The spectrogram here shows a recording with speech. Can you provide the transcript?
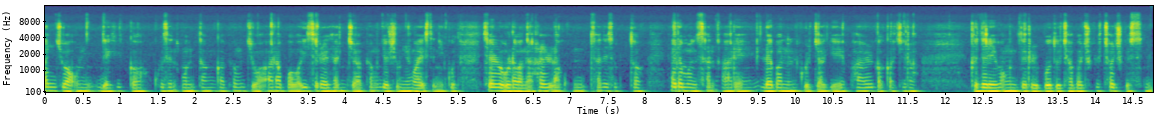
산지와 온 내깃과 고센 온 땅과 평지와 아라바와 이스라엘 산지와 평지를 점령하였으니 곧 셀로 올라가는 한락 온 산에서부터 헤르몬 산 아래 레바논 골짜기의 바알가까지라 그들의 왕들을 모두 잡아 죽여 쳐 죽였으며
